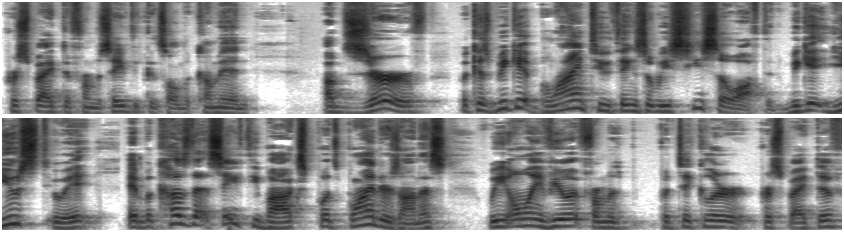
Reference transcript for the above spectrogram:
perspective from a safety consultant to come in, observe because we get blind to things that we see so often. We get used to it. And because that safety box puts blinders on us, we only view it from a particular perspective,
